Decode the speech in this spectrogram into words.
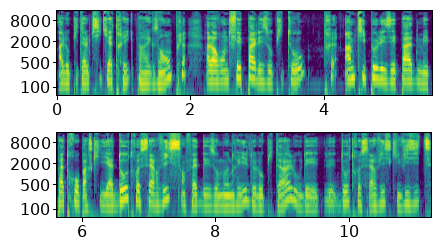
à l'hôpital psychiatrique, par exemple. Alors on ne fait pas les hôpitaux, un petit peu les EHPAD, mais pas trop, parce qu'il y a d'autres services, en fait, des aumôneries de l'hôpital ou d'autres services qui visitent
